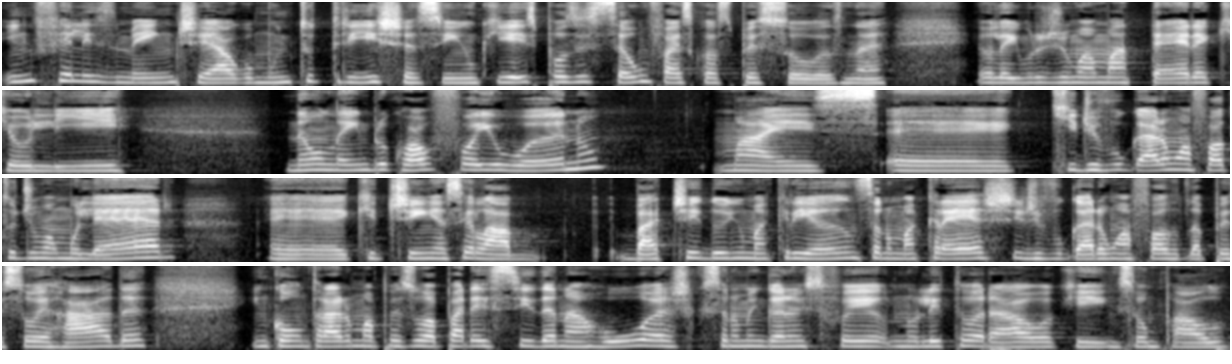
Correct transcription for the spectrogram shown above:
infelizmente, é algo muito triste, assim, o que a exposição faz com as pessoas, né? Eu lembro de uma matéria que eu li não lembro qual foi o ano, mas é, que divulgaram uma foto de uma mulher é, que tinha, sei lá, batido em uma criança numa creche, divulgaram uma foto da pessoa errada, encontraram uma pessoa parecida na rua, acho que se não me engano isso foi no litoral aqui em São Paulo.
